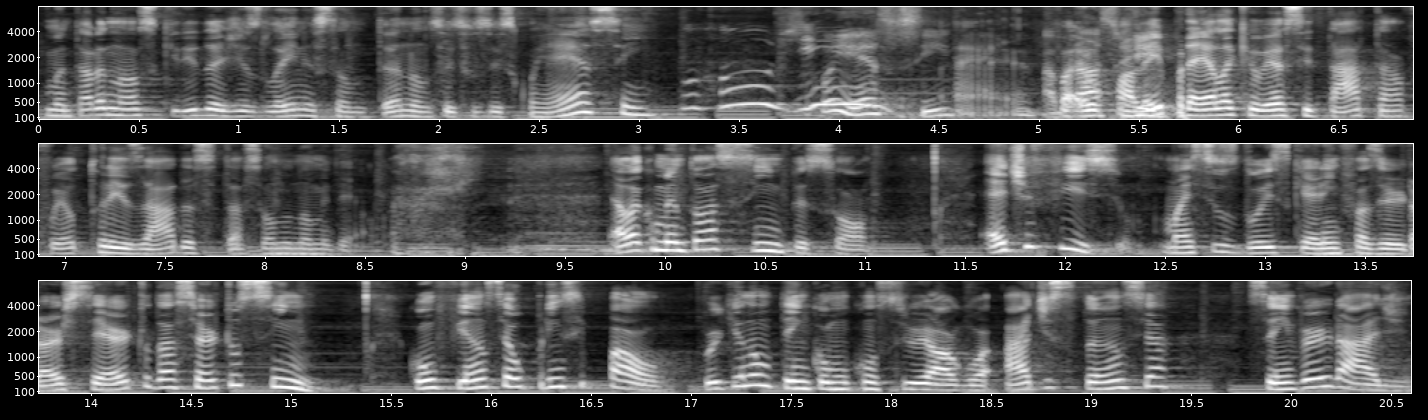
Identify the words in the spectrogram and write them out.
Comentário da nossa querida Gislaine Santana, não sei se vocês conhecem. Uhul, gente. Conheço, sim. É, Abraço, eu falei pra ela que eu ia citar, tá? Foi autorizada a citação do nome dela. ela comentou assim, pessoal. É difícil, mas se os dois querem fazer dar certo, dá certo sim. Confiança é o principal, porque não tem como construir algo à distância sem verdade.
